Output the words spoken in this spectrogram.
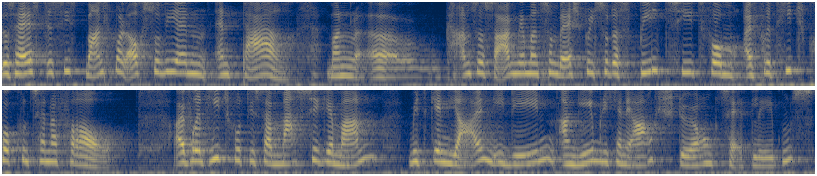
Das heißt, es ist manchmal auch so wie ein, ein Paar. Man äh, kann so sagen, wenn man zum Beispiel so das Bild sieht vom Alfred Hitchcock und seiner Frau. Alfred Hitchcock ist ein massiger Mann mit genialen Ideen, angeblich eine Angststörung zeitlebens,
